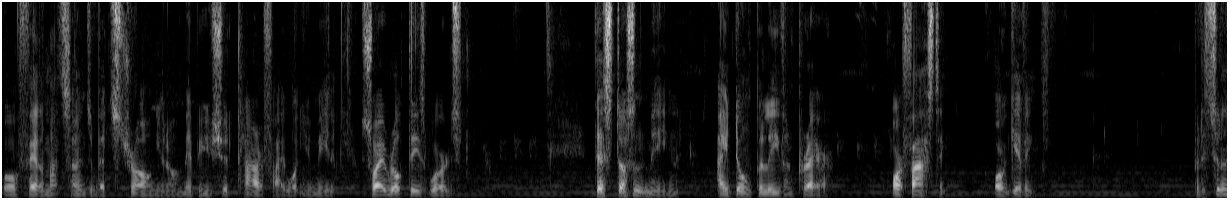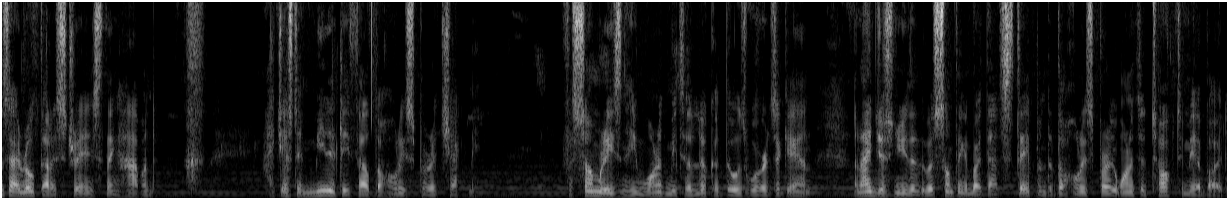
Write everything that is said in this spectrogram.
oh, Phelim, that sounds a bit strong, you know, maybe you should clarify what you mean. So I wrote these words. This doesn't mean I don't believe in prayer, or fasting, or giving. But as soon as I wrote that, a strange thing happened. I just immediately felt the Holy Spirit check me. For some reason, He wanted me to look at those words again. And I just knew that there was something about that statement that the Holy Spirit wanted to talk to me about.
